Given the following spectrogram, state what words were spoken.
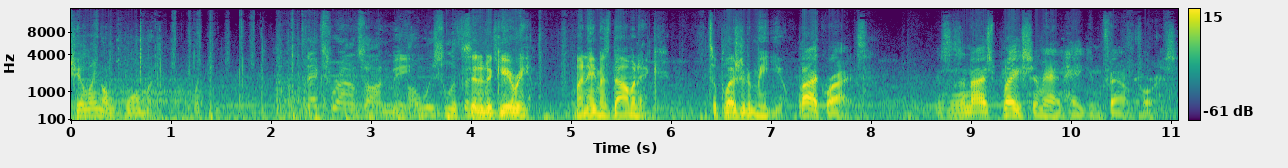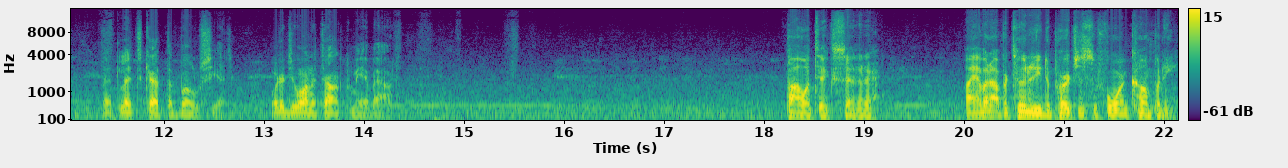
Killing a woman. Next round's on me. Senator Geary, my name is Dominic. It's a pleasure to meet you. Likewise. This is a nice place your man Hagen found for us. But let's cut the bullshit. What did you want to talk to me about? Politics, Senator. I have an opportunity to purchase a foreign company,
